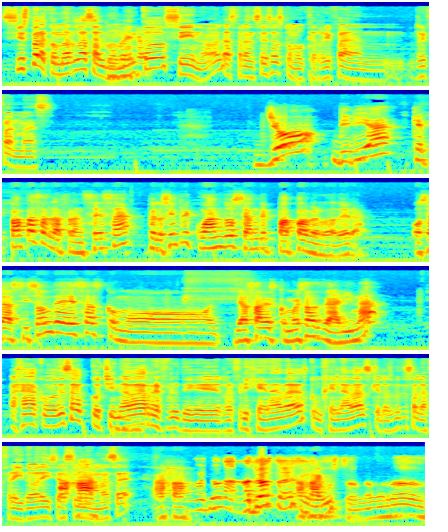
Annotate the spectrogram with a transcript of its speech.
Si es para comerlas al ¿Tú, momento, sí, ¿no? Las francesas como que rifan, rifan más. Yo diría que papas a la francesa, pero siempre y cuando sean de papa verdadera. O sea, si son de esas como, ya sabes, como esas de harina, Ajá, como de esa cochinada refri- de refrigeradas, congeladas, que las metes a la freidora y se hace Ajá. una masa. ajá. No, yo, yo hasta eso Ajá. me gusta, la verdad.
